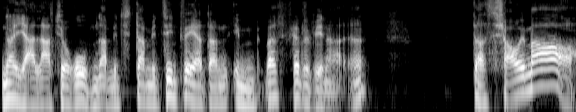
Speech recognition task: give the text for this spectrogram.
naja, Lazio Rom, damit, damit sind wir ja dann im was, Viertelfinale. Ne? Das schau ich mal an.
